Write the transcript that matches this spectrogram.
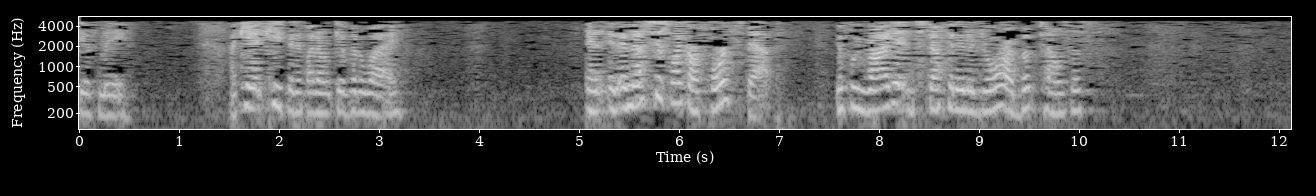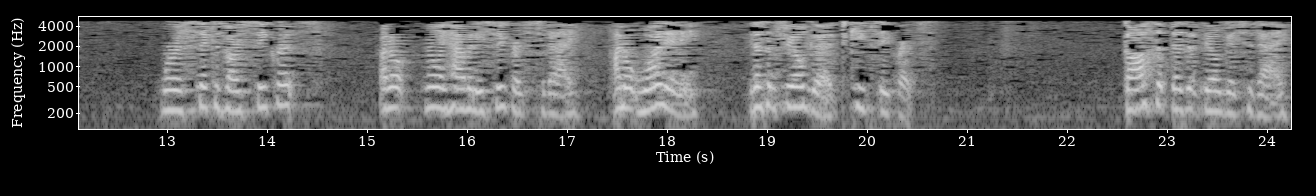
give me. I can't keep it if I don't give it away. And, and, and that's just like our fourth step. If we write it and stuff it in a drawer, our book tells us we're as sick as our secrets. I don't really have any secrets today. I don't want any. It doesn't feel good to keep secrets. Gossip doesn't feel good today.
